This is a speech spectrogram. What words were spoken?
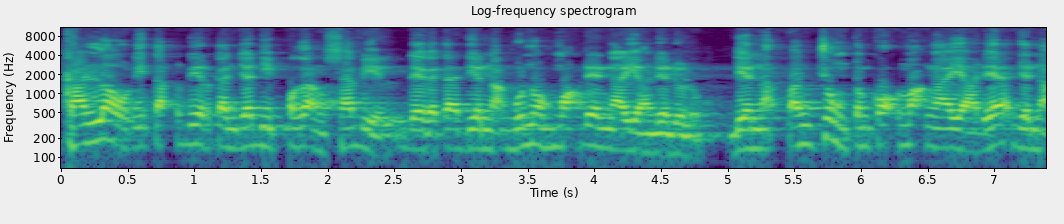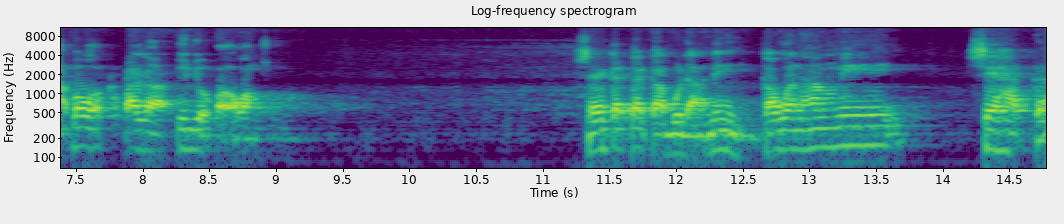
Kalau ditakdirkan jadi perang sabil, dia kata dia nak bunuh mak dia dengan ayah dia dulu. Dia nak pancung tengkok mak dengan ayah dia, dia nak bawa kepala tunjuk ke orang semua. Saya kata kat budak ni, kawan hang ni sehat ke?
